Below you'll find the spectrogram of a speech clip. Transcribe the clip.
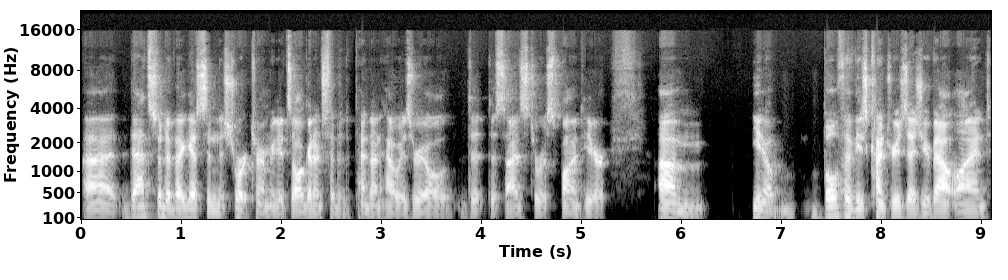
uh, that's sort of, I guess, in the short term, it's all going to sort of depend on how Israel d- decides to respond here. Um, you know, both of these countries, as you've outlined,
